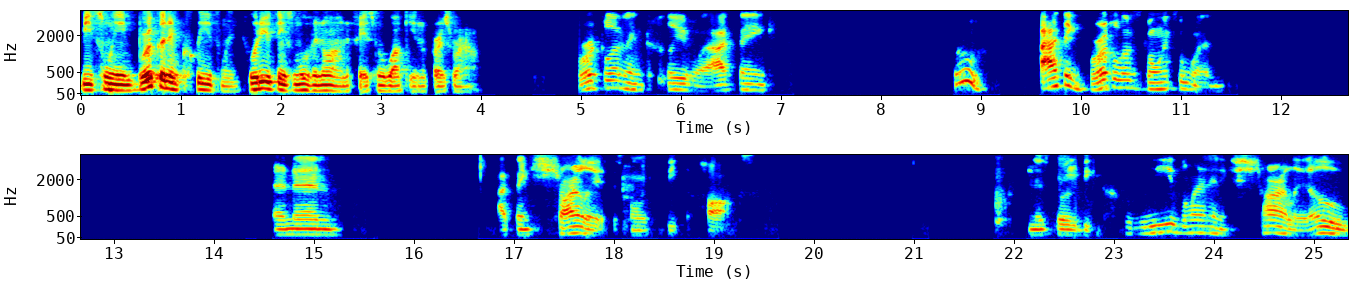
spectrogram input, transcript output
between Brooklyn and Cleveland. Who do you think is moving on to face Milwaukee in the first round? Brooklyn and Cleveland. I think. Ooh, I think Brooklyn's going to win. And then I think Charlotte is going to beat the Hawks. And it's going to be Cleveland and Charlotte. Oh,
